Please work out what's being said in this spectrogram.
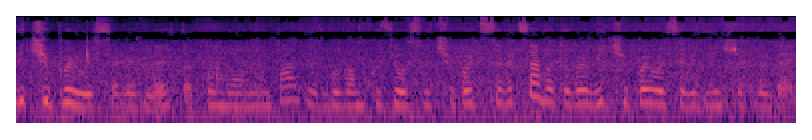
Відчепилися від них так умовно, так? Якби вам хотілося відчепитися від себе, то ви відчепилися від інших людей.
